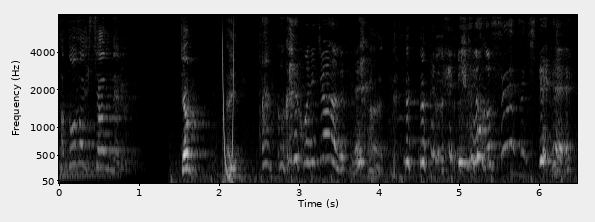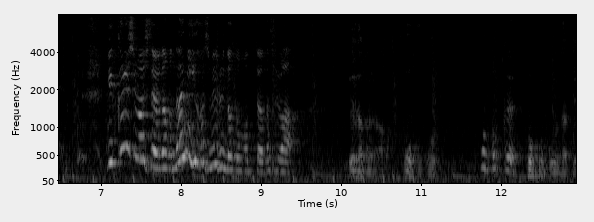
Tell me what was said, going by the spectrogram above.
里崎チャンネル。じゃあはい。あ、ここからこんにちはなんですね。はい。いや、なんかスーツ着て。びっくりしましたよ。なんか何言い始めるんだと思って、私は。いやだから報告報告。報告をだって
